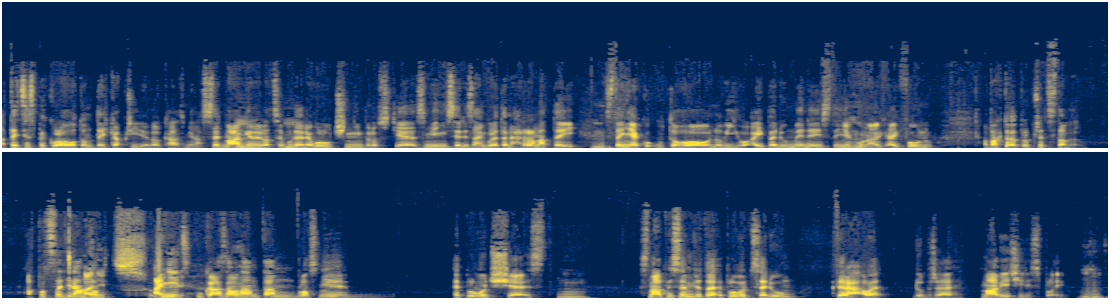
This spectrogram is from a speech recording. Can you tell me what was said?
a teď se spekulovalo o tom, teďka přijde velká změna. Sedmá Hmm, generace bude revoluční, prostě změní se design, bude ten hranatý, Hmm. stejně jako u toho nového iPadu mini, stejně jako u nových iPhoneů. A pak to Apple představil. A v podstatě nám A tam, nic, a ok. nic, ukázal nám tam vlastně Apple Watch 6 Hmm. s nápisem, že to je Apple Watch 7, která ale dobře, má větší displej. Mhm.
